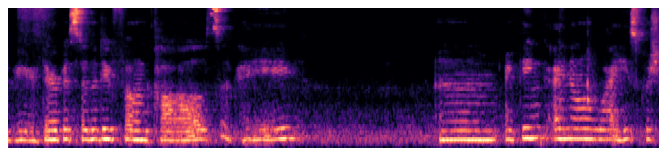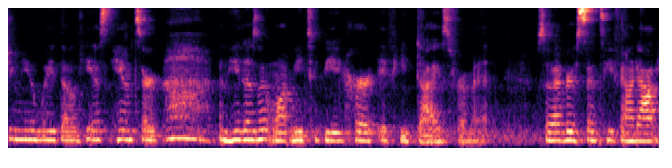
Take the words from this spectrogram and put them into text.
Okay, your therapist doesn't do phone calls. Okay. Um, I think I know why he's pushing me away though. He has cancer and he doesn't want me to be hurt if he dies from it. So ever since he found out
